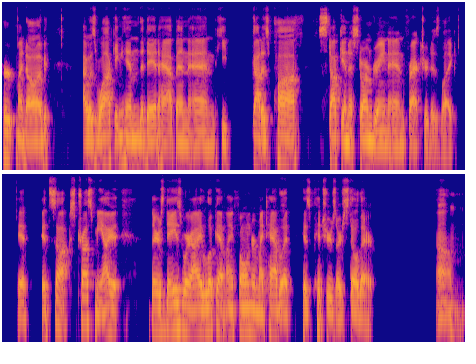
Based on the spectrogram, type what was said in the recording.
hurt my dog. I was walking him the day it happened, and he got his paw stuck in a storm drain and fractured his leg. It it sucks. Trust me. I there's days where I look at my phone or my tablet, his pictures are still there. Um,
